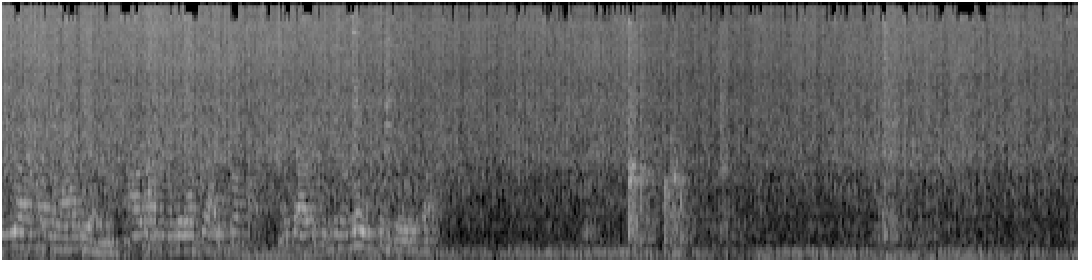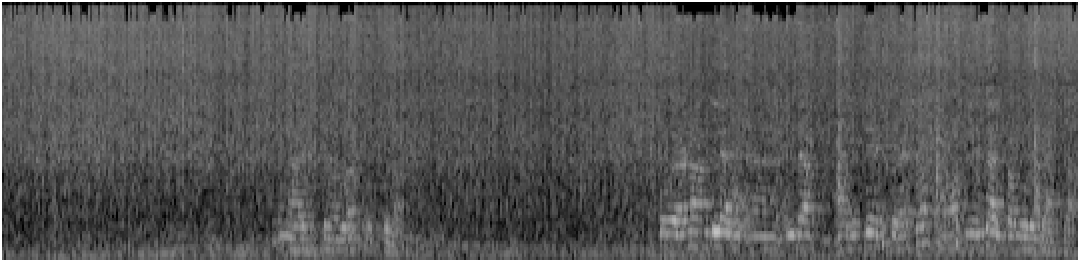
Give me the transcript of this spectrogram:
ഇത് ആഡ് ചെയ്യണം ആടാൻ വേണ്ടിയൊക്കെ അല്പം അതിന്റെ ആവശ്യത്തിനുള്ള ഉപ്പിട്ട് കൊടുക്കാം. ആവശ്യത്തിനുള്ള ഉപ്പിടാം. ഉപ്പ് വേണമെങ്കിൽ എല്ലാം അരച്ചതിന് ശേഷം നോക്കിയിട്ട് അല്പം കൂടി ചേർക്കാം.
